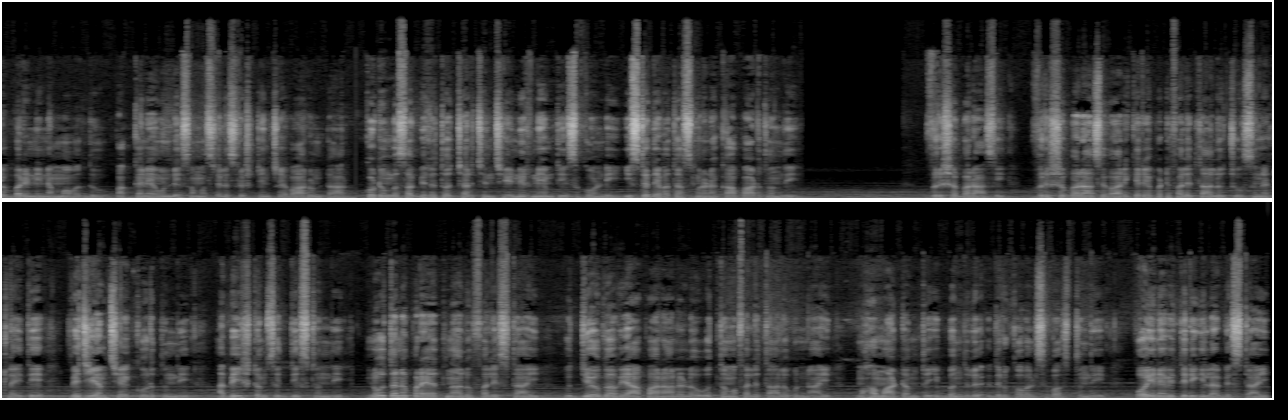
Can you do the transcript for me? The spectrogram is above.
ఎవ్వరిని నమ్మవద్దు. పక్కనే ఉండి సమస్యలు సృష్టించే వారుంటారు. కుటుంబ సభ్యులతో చర్చించి నిర్ణయం తీసుకోండి. ఇష్టదేవతా స్మరణ కాపాడుతుంది. వృషభ రాశి. వృషభ రాశి వారికి రేపటి ఫలితాలు చూసినట్లయితే విజయం చేకూరుతుంది అభీష్టం సిద్ధిస్తుంది నూతన ప్రయత్నాలు ఫలిస్తాయి ఉద్యోగ వ్యాపారాలలో ఉత్తమ ఫలితాలు ఉన్నాయి మొహమాటంతో ఇబ్బందులు ఎదుర్కోవలసి వస్తుంది. పోయినవి తిరిగి లభిస్తాయి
